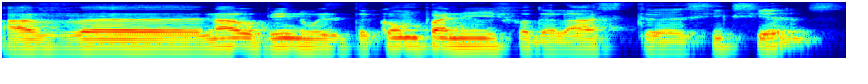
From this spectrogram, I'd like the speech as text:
I've uh, now been with the company for the last uh, six years.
